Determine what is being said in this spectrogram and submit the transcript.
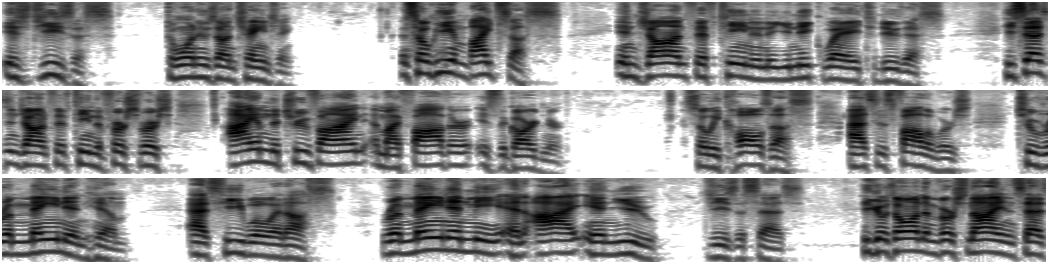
is Jesus, the one who's unchanging. And so he invites us in John 15 in a unique way to do this. He says in John 15, the first verse, I am the true vine, and my Father is the gardener. So he calls us as his followers to remain in him as he will in us. Remain in me, and I in you, Jesus says. He goes on in verse 9 and says,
